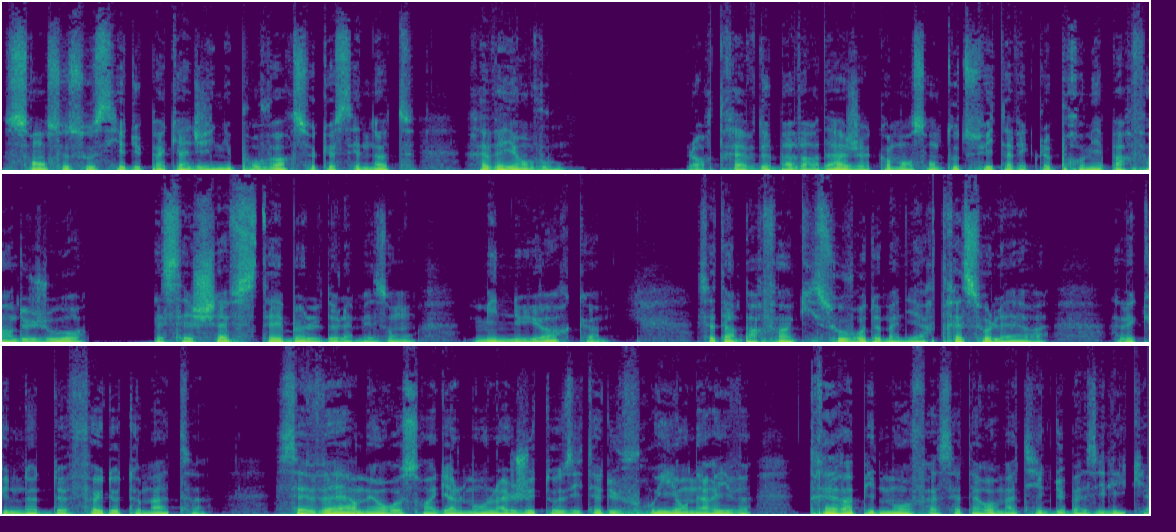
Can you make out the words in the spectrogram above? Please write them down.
sans se soucier du packaging pour voir ce que ces notes réveillent en vous. Alors trêve de bavardage, commençons tout de suite avec le premier parfum du jour, et c'est Chef Stable de la maison Mine New York. C'est un parfum qui s'ouvre de manière très solaire, avec une note de feuilles de tomate. C'est vert, mais on ressent également la jutosité du fruit, on arrive très rapidement aux facettes aromatiques du basilic.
